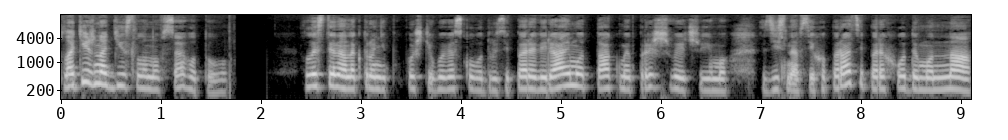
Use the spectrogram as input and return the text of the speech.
Платіж надіслано, все готово. Листи на електронній пошті обов'язково, друзі, перевіряємо. Так, ми пришвидшуємо здійснення всіх операцій. Переходимо на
